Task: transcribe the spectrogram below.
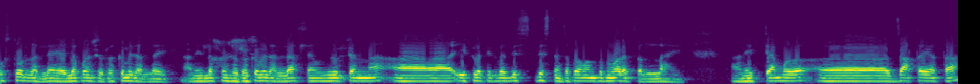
ऊसतोड झाले आहे. लपन क्षेत्र कमी झालं आहे आणि लपन क्षेत्र कमी झालेलं असल्यामुळे बिबट्यांना इकडं तिकडं दिस दिसण्याचं प्रमाण पण वाढत चाललेलं आहे. आणि त्यामुळं जाता येता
